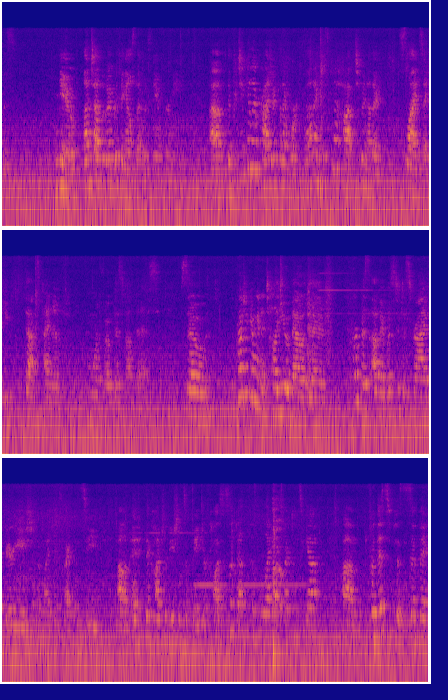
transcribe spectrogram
was new, on top of everything else that was new for me. Um, the particular project that I'm working on, I'm just gonna hop to another slide so you, that's kind of more focused on this. So the project I'm gonna tell you about, the purpose of it was to describe variation in life expectancy um, and the contributions of major causes of death to the life expectancy gap. Um, for this specific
